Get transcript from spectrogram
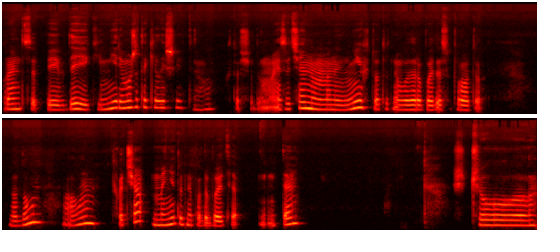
В принципі, в деякій мірі може так і лишити. Ага. Хто що думає? Звичайно, в мене ніхто тут не буде робити супротив Додон, але. Хоча мені тут не подобається те, що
